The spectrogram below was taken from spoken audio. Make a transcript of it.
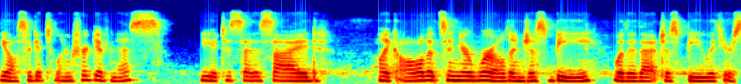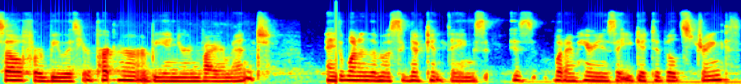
You also get to learn forgiveness. You get to set aside like all that's in your world and just be, whether that just be with yourself or be with your partner or be in your environment. And one of the most significant things is what I'm hearing is that you get to build strength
